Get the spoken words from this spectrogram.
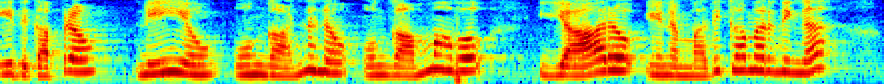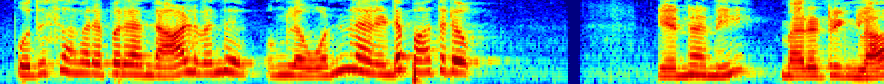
இதுக்கப்புறம் நீயும் உங்க அண்ணனும் உங்க அம்மாவோ யாரோ என்ன மதிக்காம இருந்தீங்க. புதுசா வரப்போற அந்த ஆள் வந்து உங்களை ஒண்ணுல ரெண்டு பாத்துடும் என்ன நீ? மிரட்டுறீங்களா?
